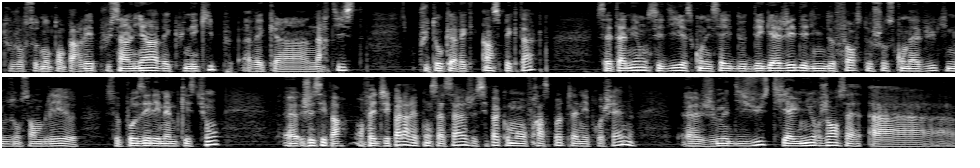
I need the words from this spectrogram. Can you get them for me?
toujours ce dont on parlait, plus un lien avec une équipe, avec un artiste, plutôt qu'avec un spectacle. Cette année, on s'est dit, est-ce qu'on essaye de dégager des lignes de force de choses qu'on a vues qui nous ont semblé euh, se poser les mêmes questions? Euh, Je sais pas. En fait, j'ai pas la réponse à ça. Je sais pas comment on fera spot l'année prochaine. Euh, je me dis juste, il y a une urgence à,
